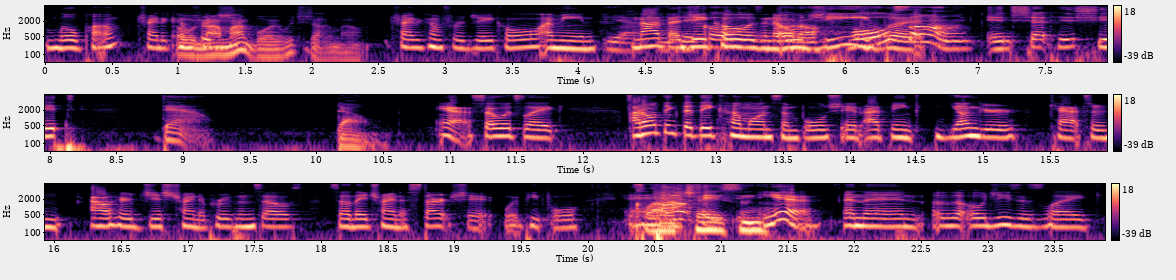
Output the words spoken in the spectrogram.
lil pump trying to come Oh, for not my boy. What you talking about? Trying to come for j cole i mean yeah. not that j cole, is an og a whole but song and shut his shit down. Down. Yeah so it's like i don't think that they come on some bullshit i think younger cats are out here just trying to prove themselves so they're trying to start shit with people It's Cloud clout chasing. Yeah, and then the OGs is like,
